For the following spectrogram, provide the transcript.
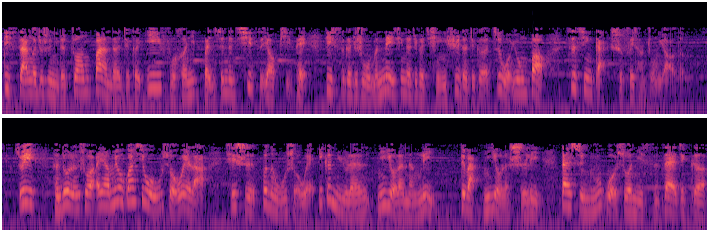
第三个就是你的装扮的这个衣服和你本身的气质要匹配。第四个就是我们内心的这个情绪的这个自我拥抱、自信感是非常重要的。所以很多人说，哎呀，没有关系，我无所谓了。其实不能无所谓。一个女人，你有了能力，对吧？你有了实力，但是如果说你实在这个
